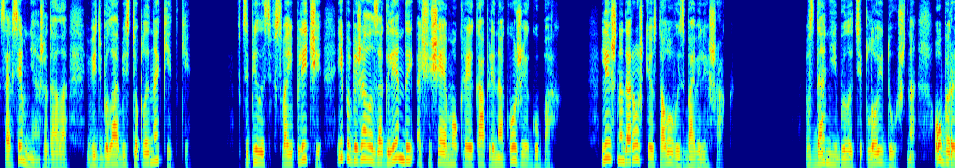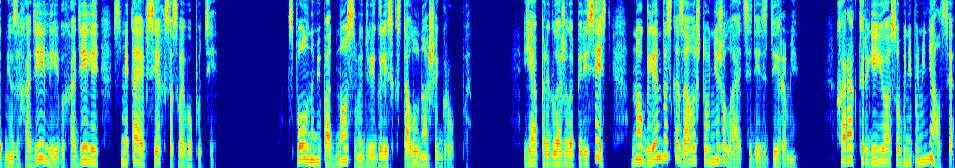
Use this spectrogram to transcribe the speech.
Совсем не ожидала, ведь была без теплой накидки. Вцепилась в свои плечи и побежала за Глендой, ощущая мокрые капли на коже и губах. Лишь на дорожке у столовой избавили шаг. В здании было тепло и душно, оборотни заходили и выходили, сметая всех со своего пути с полными подносами двигались к столу нашей группы. Я предложила пересесть, но Гленда сказала, что не желает сидеть с Дирами. Характер ее особо не поменялся,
